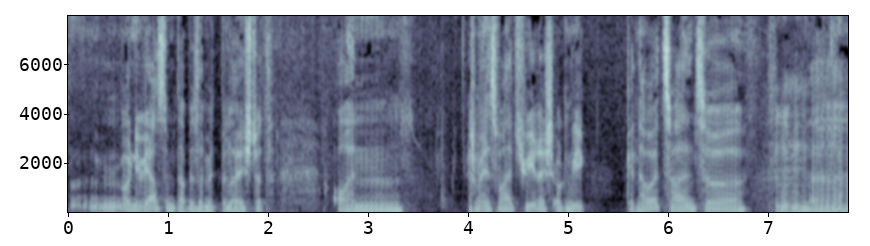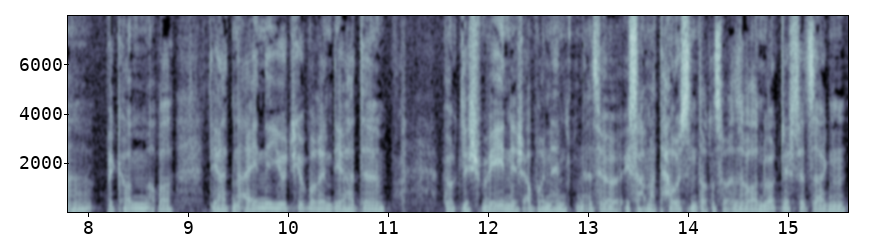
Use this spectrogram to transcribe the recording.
Universum da ein bisschen mit beleuchtet. Und ich meine, es war halt schwierig, irgendwie genaue Zahlen zu Hm, äh, bekommen, aber die hatten eine YouTuberin, die hatte wirklich wenig Abonnenten, also ich sag mal 1000 oder so. Also waren wirklich sozusagen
